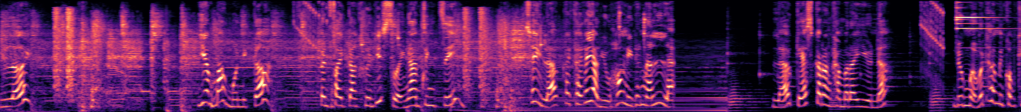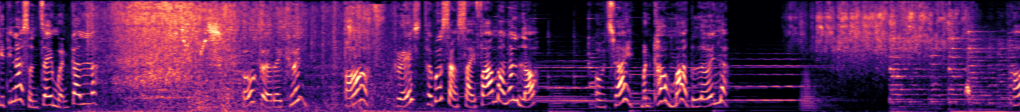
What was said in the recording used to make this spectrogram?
ๆเลย เยี่ยมมากโมนิก้าเป็นไฟกลางคืนที่สวยงามจริงๆ ใช่แล้วใครๆก็อยากอยู่ห้องนี้ทั้งนั้นแหละ แล้วเกสกำลังทำอะไรอยู่นะ ดูเหมือนว่าเธอมีความคิดที่น่าสนใจเหมือนกันล่ะโอ้เกิดอะไรขึ้น อ๋อ เกรซ เธอเพิ่งสั่งสายฟ้ามางั้นเหรอ โอ้ใช่ มันเข้ามากเลยล่ะโอ้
